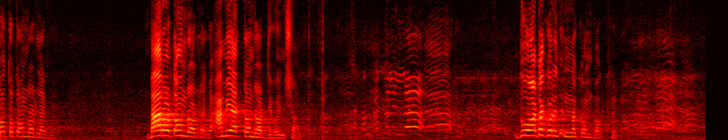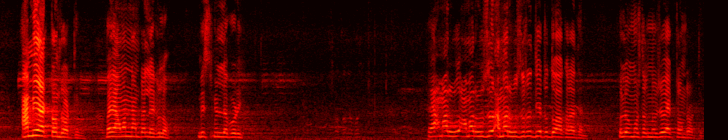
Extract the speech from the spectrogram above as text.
কত টন রড লাগবে? বারো টন রড লাগবে। আমি এক টন রড দিব ইনশাল্লাহ দুয়াটা করে দেন না কমপক্ষে। আমি এক টন রড দিব। ভাই, আমার নামটা লেখলো। বিসমিল্লা পড়ি। আমার আমার হুজুর আমার হুজুরের দিয়ে একটু দোয়া করা দেন। বলে মোস্তাক নজর এক টন রড দিব।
